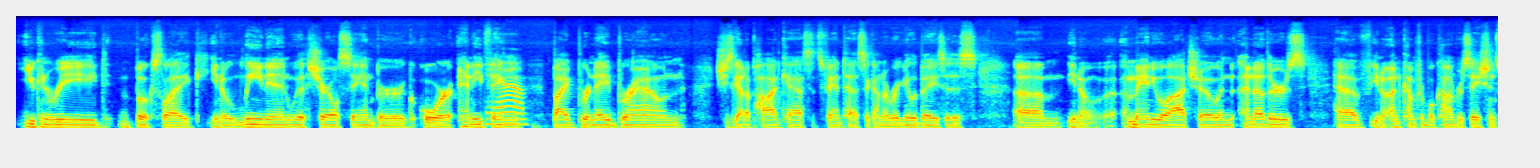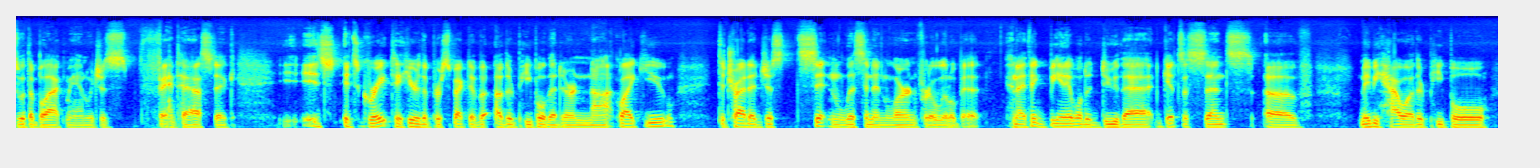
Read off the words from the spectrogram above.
You can read books like, you know, Lean In with Sheryl Sandberg or anything yeah. by Brene Brown. She's got a podcast that's fantastic on a regular basis. Um, you know, Emmanuel Acho and, and others have, you know, uncomfortable conversations with a black man, which is fantastic. It's it's great to hear the perspective of other people that are not like you to try to just sit and listen and learn for a little bit. And I think being able to do that gets a sense of maybe how other people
